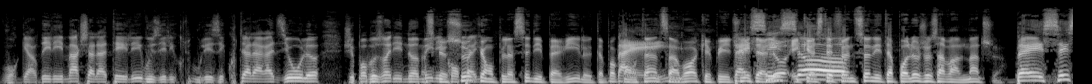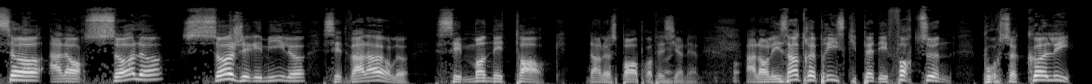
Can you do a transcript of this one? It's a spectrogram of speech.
Vous regardez les matchs à la télé, vous, les écoutez à la radio, là. J'ai pas besoin de les nommer, Parce que ceux qui ont placé des paris, t'es pas ben, content de savoir que Petrie ben, était là et que Stephenson n'était pas là juste avant le match, là. Ben, c'est ça. Alors, ça, là, ça, Jérémy, là, c'est de valeur, là. C'est money talk dans le sport professionnel. Alors, les entreprises qui paient des fortunes pour se coller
